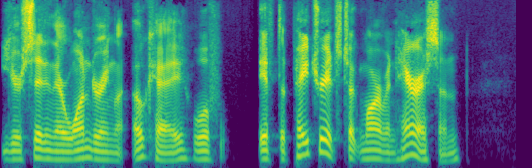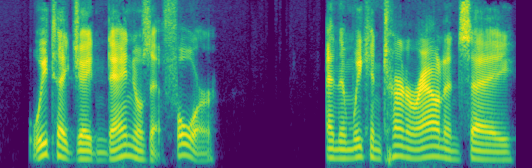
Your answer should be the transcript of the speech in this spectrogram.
you're sitting there wondering, like, okay, well, if, if the Patriots took Marvin Harrison, we take Jayden Daniels at four, and then we can turn around and say,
